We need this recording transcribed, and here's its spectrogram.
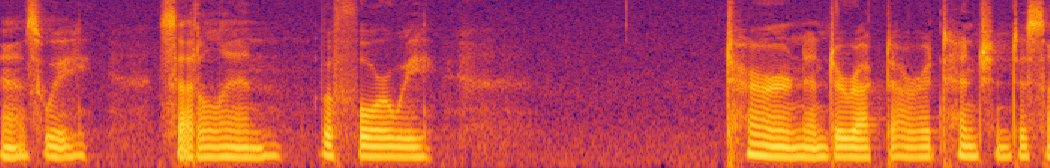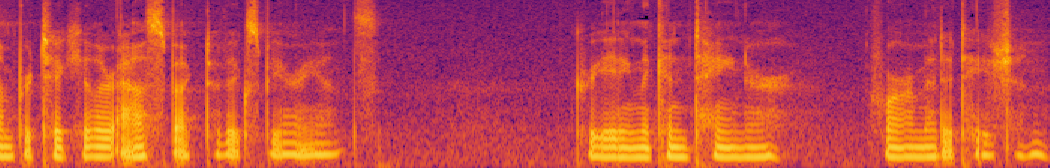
As we settle in before we turn and direct our attention to some particular aspect of experience, creating the container for our meditation.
